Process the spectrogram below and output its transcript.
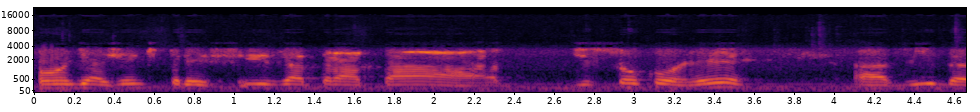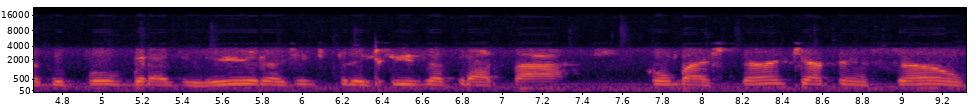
onde a gente precisa tratar de socorrer a vida do povo brasileiro, a gente precisa tratar com bastante atenção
